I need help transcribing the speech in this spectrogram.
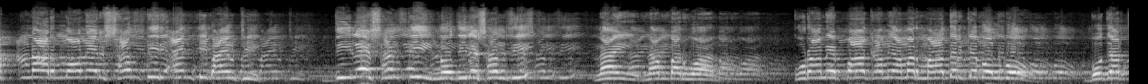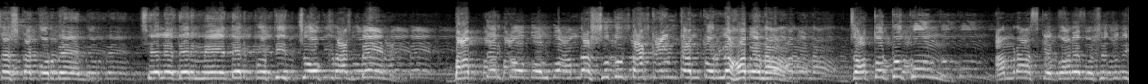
আপনার মনের শান্তির অ্যান্টিবায়োটিক। দিলে শান্তি, ন দিলে শান্তি? নাই, নাম্বার ওয়ান। কোরআনে পাক আমি আমার মাদেরকে বলব, বোঝার চেষ্টা করবেন, ছেলেদের, মেয়েদের প্রতি চোখ রাখবেন। বাপদেরকেও বলব, আমরা শুধু টাকা ইনকাম করলে হবে না। যতটুকুন আমরা আজকে ঘরে বসে যদি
